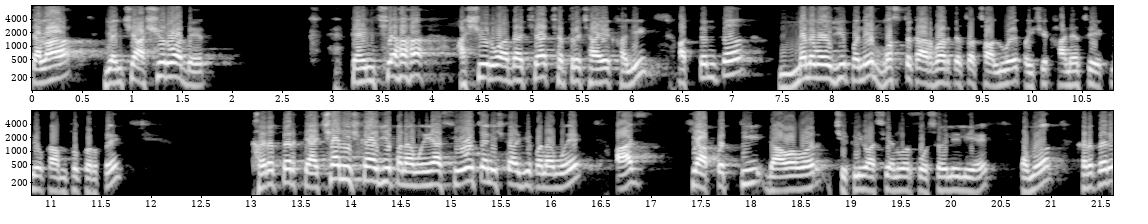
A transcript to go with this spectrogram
त्याला यांचे आशीर्वाद आहेत त्यांच्या आशीर्वादाच्या छत्रछायेखाली अत्यंत मनमौजीपणे मस्त कारभार त्याचा चालू आहे. पैसे खाण्याचे एकमेव काम तो करतोय. खर तर त्याच्या निष्काळजीपणामुळे या सीओच्या निष्काळजीपणामुळे आज ही आपत्ती गावावर चिखलीवासियांवर कोसळलेली आहे. त्यामुळं खरं तर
